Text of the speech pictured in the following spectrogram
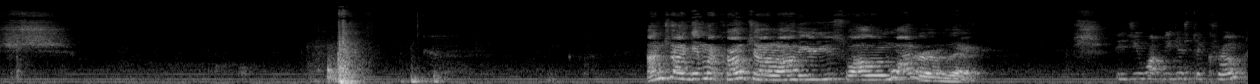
Shh. I'm trying to get my crunch on. I'll hear you swallowing water over there. Did you want me just to croak?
